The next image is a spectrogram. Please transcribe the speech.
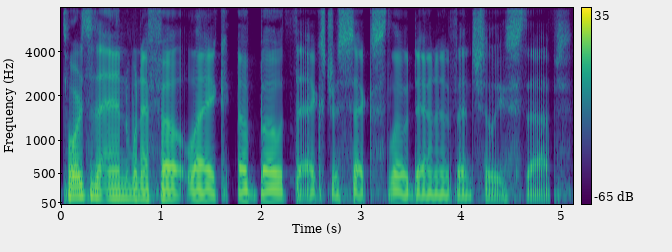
Towards the end, when I felt like a boat, the extra sex slowed down and eventually stopped.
